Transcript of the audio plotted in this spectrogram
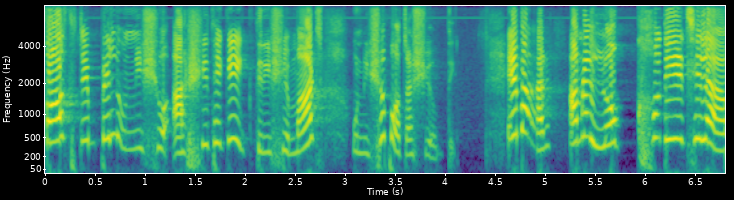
ফার্স্ট এপ্রিল উনিশশো আশি থেকে একত্রিশে মার্চ উনিশশো পঁচাশি অব্দি এবার আমরা লক্ষ্য দিয়েছিলাম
